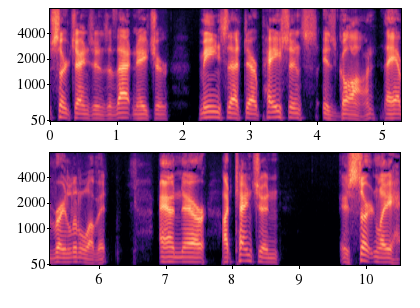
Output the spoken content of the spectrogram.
search engines of that nature, means that their patience is gone. They have very little of it, and their attention is certainly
